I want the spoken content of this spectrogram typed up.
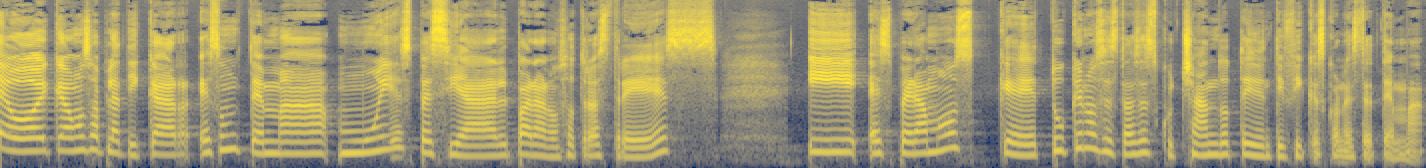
de hoy que vamos a platicar es un tema muy especial para nosotras tres y esperamos que tú que nos estás escuchando te identifiques con este tema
